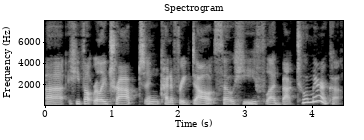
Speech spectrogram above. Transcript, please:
Uh, he felt really trapped and kind of freaked out, so he fled back to America.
